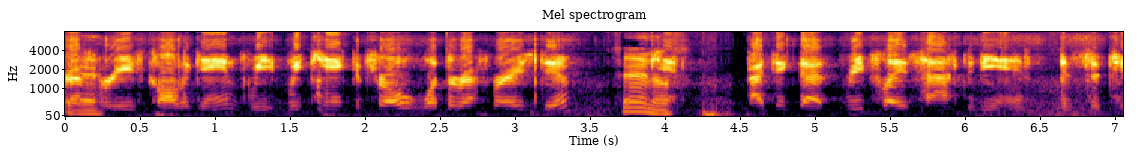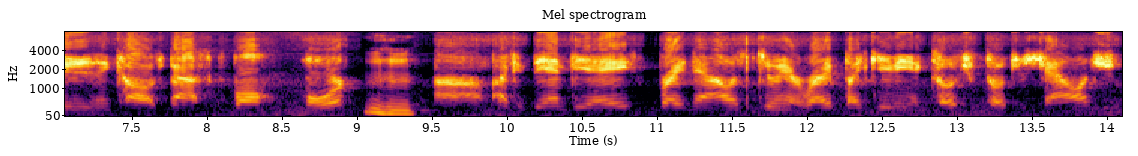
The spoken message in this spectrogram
Fair. referees call the game. We, we can't control what the referees do. fair enough. And I think that replays have to be in, instituted in college basketball more. hmm Um, I think the NBA right now is doing it right by giving a coach a coach's challenge.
